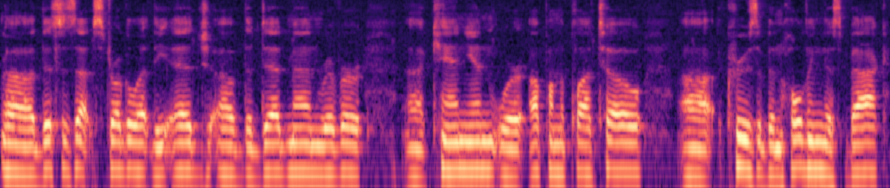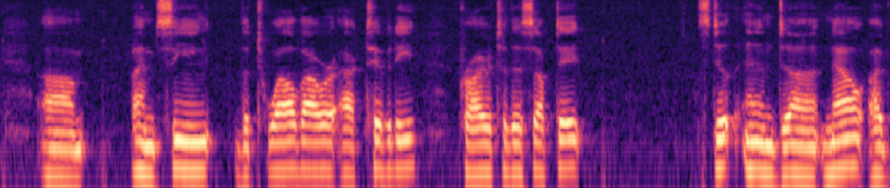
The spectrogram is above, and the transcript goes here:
Uh, this is that struggle at the edge of the Deadman River uh, Canyon. We're up on the plateau. Uh, crews have been holding this back. Um, I'm seeing the 12-hour activity prior to this update. Still, and uh, now I've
